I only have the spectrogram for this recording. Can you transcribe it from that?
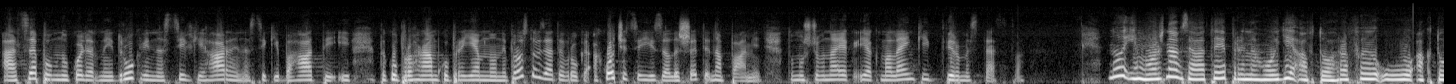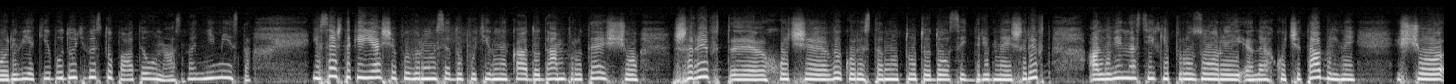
А це повнокольорний друк. Він настільки гарний, настільки багатий, і таку програмку приємно не просто взяти в руки, а хочеться її залишити на пам'ять, тому що вона як, як маленький твір мистецтва. Ну і можна взяти при нагоді автографи у акторів, які будуть виступати у нас на дні міста. І все ж таки я ще повернуся до путівника, додам про те, що шрифт, е, хоч використано тут досить дрібний шрифт, але він настільки прозорий, е, легкочитабельний, що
